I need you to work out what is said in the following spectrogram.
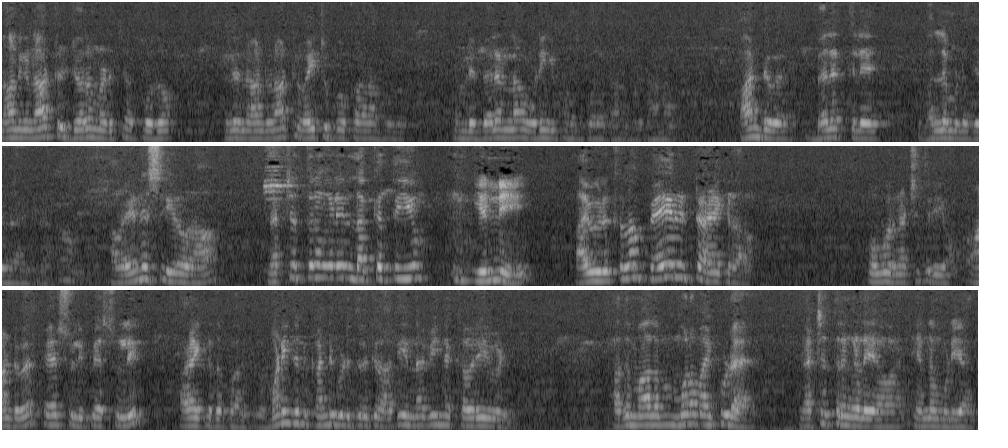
நான்கு நாட்கள் ஜுரம் அடித்தா போதும். இல்லை நான்கு நாட்கள் வயிற்றுப்போக்கான போதும். நம்முடைய பலன்லாம் ஒடுங்கி போனது போல காணப்படுது. ஆனால் ஆண்டவர் பலத்திலே வல்லமுள்ள தேவனாக இருக்கிறார். அவர் என்ன செய்கிறவராம் நட்சத்திரங்களின் லக்கத்தையும் எண்ணி அவர்களுக்கெல்லாம் பெயரிட்டு அழைக்கிறாராம் ஒவ்வொரு நட்சத்திரையும் ஆண்டவர் பெயர் சொல்லி பெயர் சொல்லி அழைக்கிறத பார்க்கிறோம். மனிதன் கண்டுபிடித்திருக்கிற அதிக நவீன கருவிகள் அது மூலம் மூலமாய் கூட நட்சத்திரங்களை அவன் எண்ண முடியாது.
